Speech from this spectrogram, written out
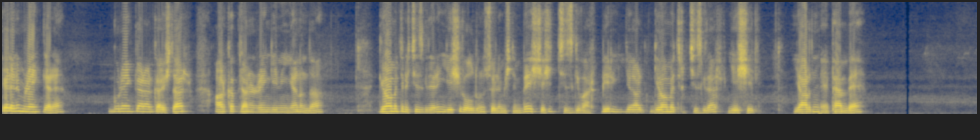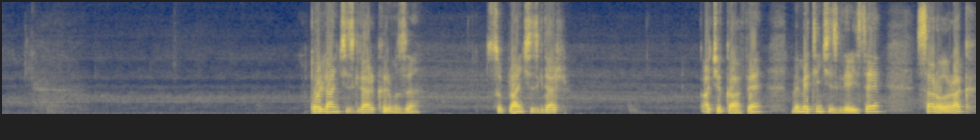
Gelelim renklere. Bu renkler arkadaşlar arka planın renginin yanında geometrik çizgilerin yeşil olduğunu söylemiştim. 5 çeşit çizgi var. Bir geometrik çizgiler yeşil, yardım e, pembe, Polyline çizgiler kırmızı, spline çizgiler açık kahve ve metin çizgileri ise sarı olarak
